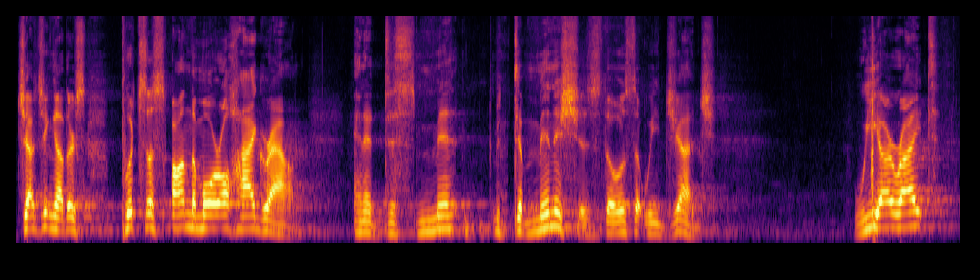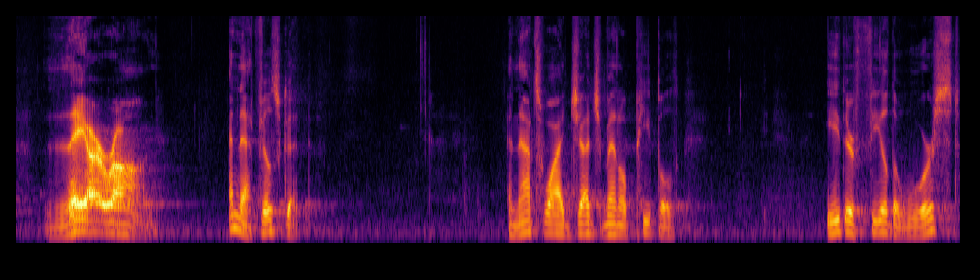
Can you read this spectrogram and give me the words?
Judging others puts us on the moral high ground and it dismi- diminishes those that we judge. We are right, they are wrong. And that feels good. And that's why judgmental people either feel the worst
